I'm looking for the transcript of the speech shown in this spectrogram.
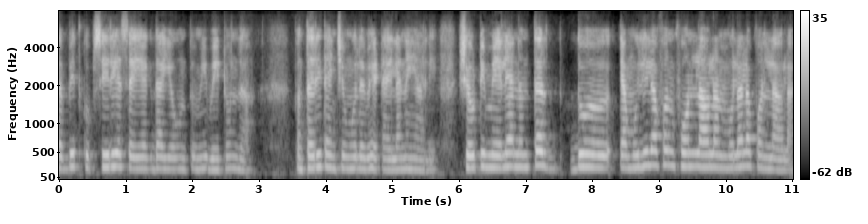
तब्येत खूप सिरियस आहे एकदा येऊन तुम्ही भेटून जा. पण तरी त्यांची मुलं भेटायला नाही आली. शेवटी मेल्यानंतर दो त्या मुलीला पण फोन लावला आणि मुलाला पण लावला.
